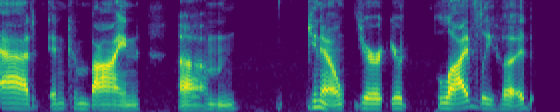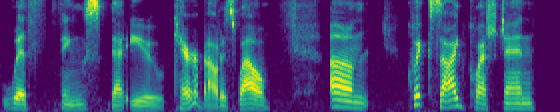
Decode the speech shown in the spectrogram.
add and combine um, you know your your livelihood with things that you care about as well. Um, quick side question.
